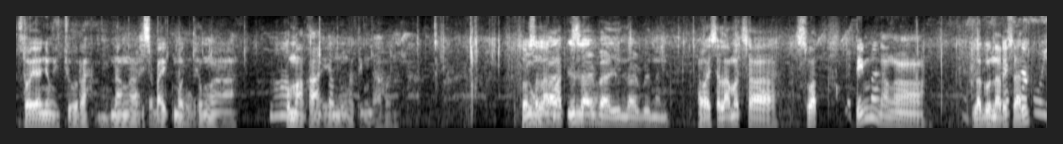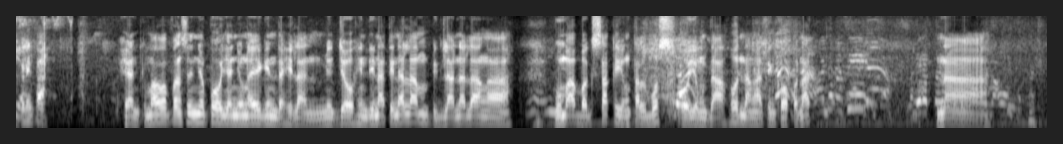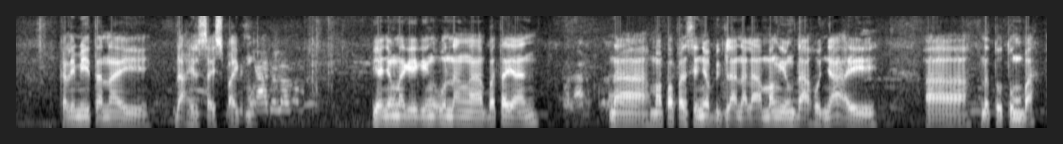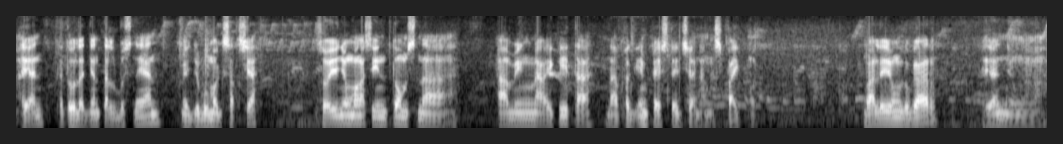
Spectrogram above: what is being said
So yan yung itsura ng ah, spike moth yung ah, kumakain ng ating dahon. So yung salamat la- yung sa larva, yung larva nun. Okay, salamat sa SWAT team ng ah, Laguna Rizal. Alin pa? Yan, kung mapapansin nyo po, yan yung nagiging dahilan. Medyo hindi natin alam, bigla na lang ah, bumabagsak yung talbos o yung dahon ng ating coconut na kalimitan ay dahil sa spike moth. Yan yung nagiging unang ah, batayan na mapapansin nyo, bigla na lamang yung dahon niya ay ah, natutumba. Ayan, katulad yung talbos na yan, medyo bumagsak siya. So yun yung mga symptoms na aming nakikita na pag-infested siya ng spike moth. Bale yung lugar, ayan yung ah,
